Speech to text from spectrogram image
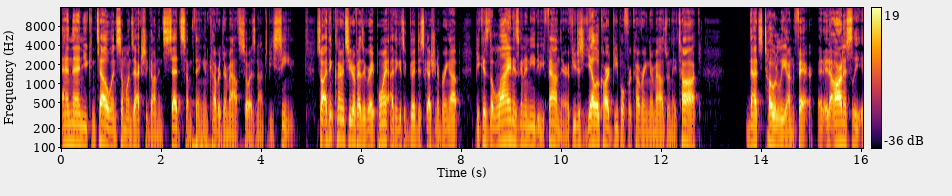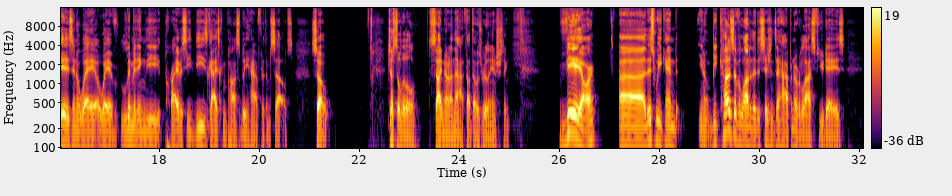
and then you can tell when someone's actually gone and said something and covered their mouth so as not to be seen. So I think Clarence Seedorf has a great point. I think it's a good discussion to bring up because the line is going to need to be found there. If you just yellow card people for covering their mouths when they talk, that's totally unfair. It, it, honestly is, in a way, a way of limiting the privacy these guys can possibly have for themselves. So, just a little side note on that. I thought that was really interesting. VAR uh, this weekend you know, because of a lot of the decisions that happened over the last few days,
